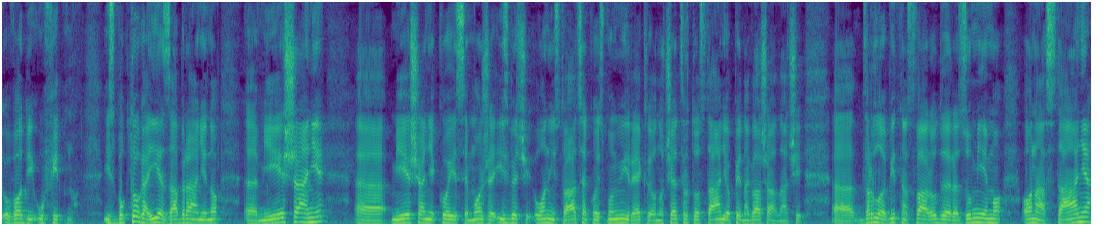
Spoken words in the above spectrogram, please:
vodi u fitnu i zbog toga je zabranjeno miješanje e, miješanje koje se može izbjeći u onim situacijama koje smo mi rekli, ono četvrto stanje, opet naglašavam, znači, e, vrlo je bitna stvar ovdje da razumijemo ona stanja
